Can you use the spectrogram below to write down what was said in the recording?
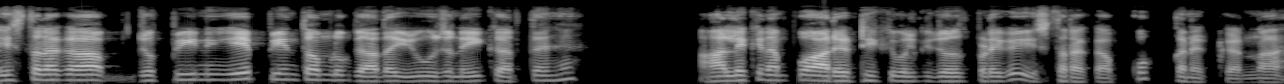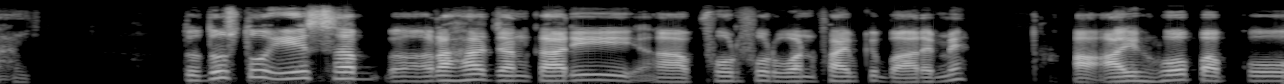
इस तरह का जो पिन ये पिन तो हम लोग ज़्यादा यूज़ नहीं करते हैं। आ, लेकिन आपको आर केबल की ज़रूरत पड़ेगी इस तरह का आपको कनेक्ट करना है। तो दोस्तों ये सब रहा जानकारी फोर फोर वन फाइव के बारे में। आई होप आपको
